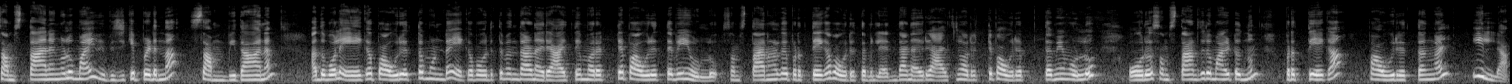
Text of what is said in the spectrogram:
സംസ്ഥാനങ്ങളുമായി വിഭജിക്കപ്പെടുന്ന സംവിധാനം. അതുപോലെ ഏക പൗരത്വമുണ്ട്. ഏക പൗരത്വം എന്താണ്? രാജ്യത്തെ ഒരൊറ്റ പൗരത്വമേ ഉള്ളൂ. സംസ്ഥാനങ്ങൾക്ക് പ്രത്യേക പൗരത്വമില്ല. എന്താണ്? ഒരു രാജ്യത്തിന് ഒരൊറ്റ പൗരത്വമേ ഉള്ളൂ. ഓരോ സംസ്ഥാനത്തിനുമായിട്ടൊന്നും പ്രത്യേക പൗരത്വങ്ങൾ ഇല്ല.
